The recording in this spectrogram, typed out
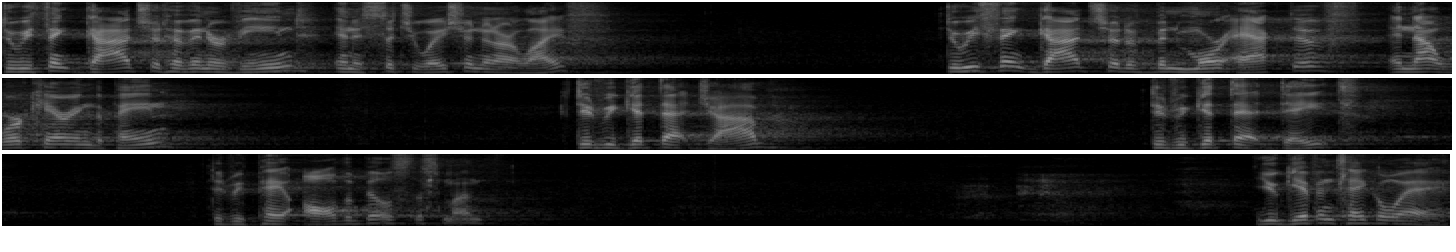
Do we think God should have intervened in a situation in our life? Do we think God should have been more active and now we're carrying the pain? Did we get that job? Did we get that date? Did we pay all the bills this month? You give and take away.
